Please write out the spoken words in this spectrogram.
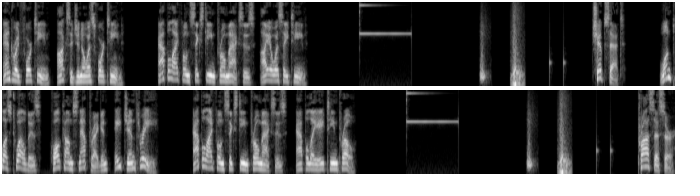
Android 14, Oxygen OS 14. Apple iPhone 16 Pro Max is iOS 18. Chipset OnePlus 12 is Qualcomm Snapdragon 8 Gen 3. Apple iPhone 16 Pro Maxes, Apple A18 Pro. Processor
